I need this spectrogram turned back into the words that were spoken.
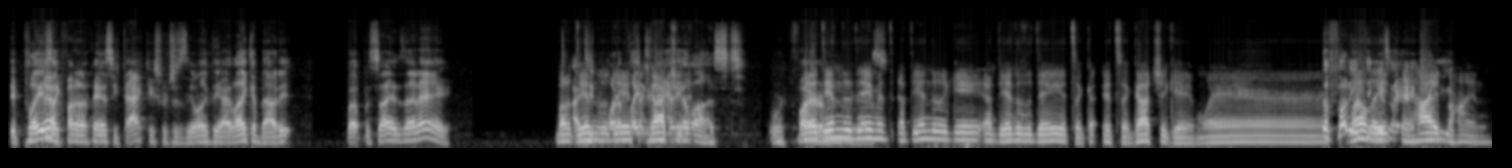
It plays Yeah. like Final Fantasy Tactics, which is the only thing I like about it. But besides that, hey, But at I end didn't of the want day, to play it's a gacha. Dragalia Lost. Or But Fire at the end of the day, Emblem at the end of the game, at the end of the day, it's a it's a gacha game where The funny well, thing they, is I they hide behind.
